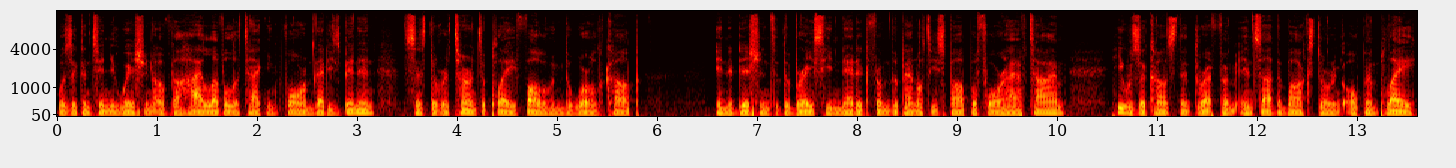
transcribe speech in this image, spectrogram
was a continuation of the high level attacking form that he's been in since the return to play following the World Cup. In addition to the brace he netted from the penalty spot before halftime, he was a constant threat from inside the box during open play,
